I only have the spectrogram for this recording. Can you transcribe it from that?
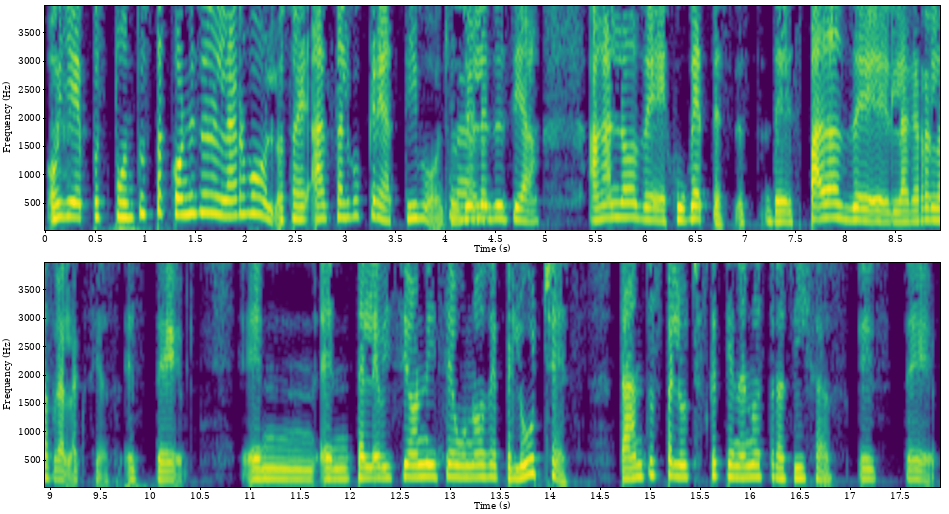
Oye, pues pon tus tacones en el árbol, o sea, haz algo creativo. Entonces Claro. yo les decía, háganlo de juguetes, es- de espadas de la Guerra de las Galaxias. Este, en, en televisión hice uno de peluches, tantos peluches que tienen nuestras hijas, este,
